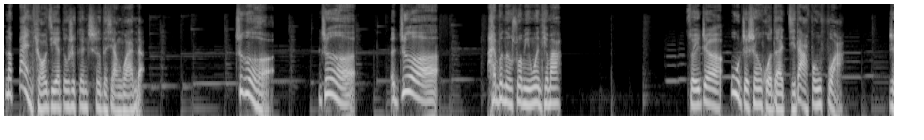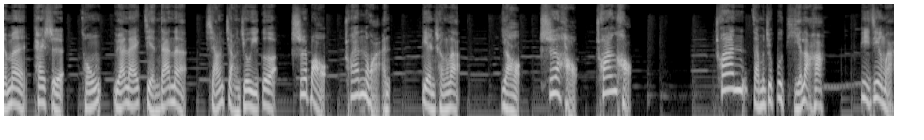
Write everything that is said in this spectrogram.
那半条街都是跟吃的相关的。这、这、这还不能说明问题吗？随着物质生活的极大丰富啊。人们开始从原来简单的想讲究一个吃饱穿暖，变成了要吃好穿好。穿咱们就不提了哈，毕竟嘛，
